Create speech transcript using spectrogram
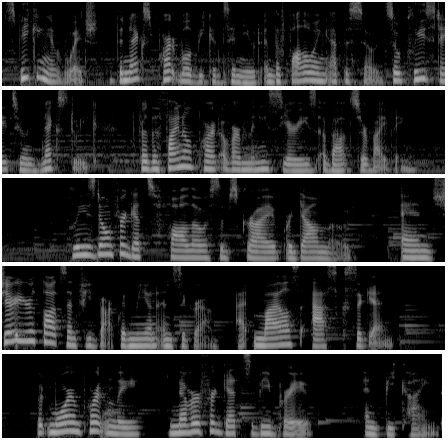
Speaking of which, the next part will be continued in the following episode, so please stay tuned next week for the final part of our mini series about surviving. Please don't forget to follow, subscribe, or download, and share your thoughts and feedback with me on Instagram at Miles Asks Again. But more importantly, never forget to be brave and be kind.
